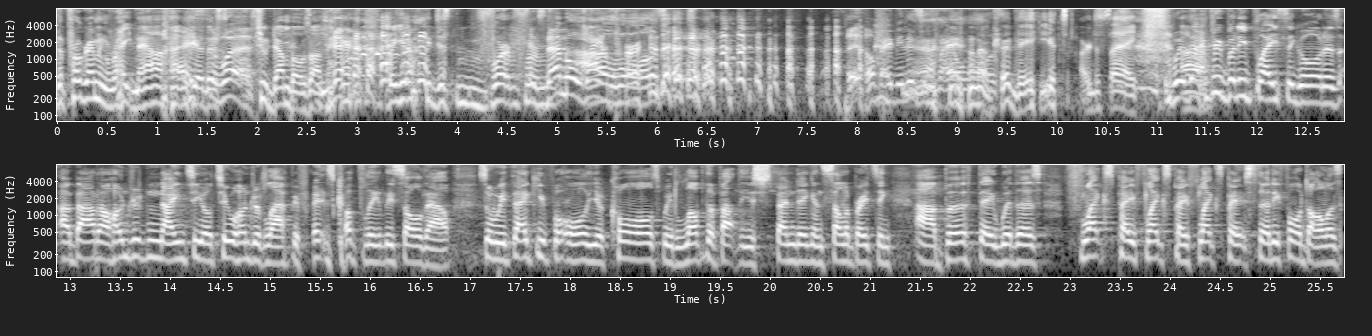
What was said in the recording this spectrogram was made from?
the programming right now, I hear the there's worst. two Dumbos on there. but you know, just for, for It's them or Whale Wars. or maybe this is I Whale don't know, could be. It's hard to say. With everybody placing orders, about 190 or 200 left before it's completely sold out. So we thank you for all your calls. We love the fact that you're spending and celebrating our birthday with us. FlexPay, FlexPay, FlexPay, it's $34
